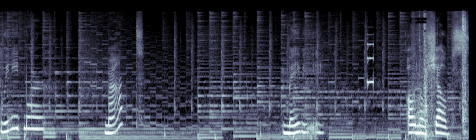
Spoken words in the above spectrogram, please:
Do we need more mat? Maybe. Oh no, shelves.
